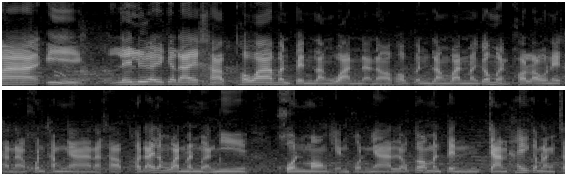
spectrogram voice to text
มาอีกเรื่อยๆก็ได้ครับ เพราะว่ามันเป็นรางวัลนะเนาะพอเป็นรางวัลมันก็เหมือนพอเราในฐานะคนทำงานนะครับพอได้รางวัลมันเหมือนมีคนมองเห็นผลงาน แล้วก็มันเป็นการให้กำลังใจ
